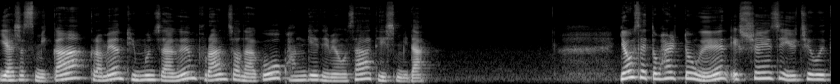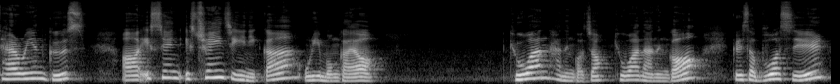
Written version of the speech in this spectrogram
이해하셨습니까? 그러면 뒷문장은 불완전하고 관계대명사 대십니다. 여기서 했던 활동은 exchange utilitarian goods. 어, exchange, exchanging이니까 우리 뭔가요? 교환하는 거죠. 교환하는 거. 그래서 무엇을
